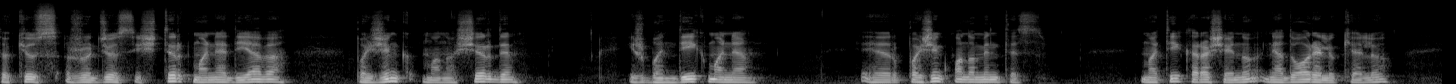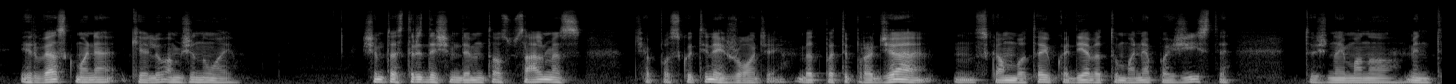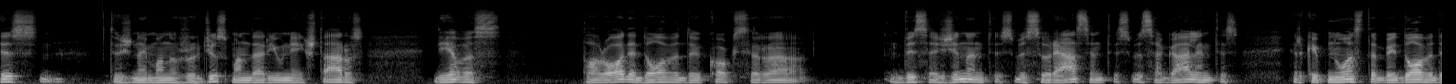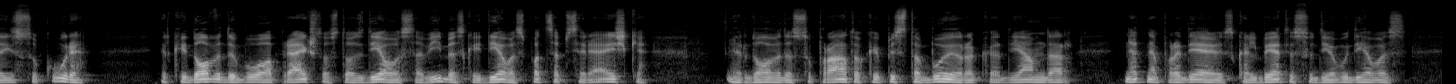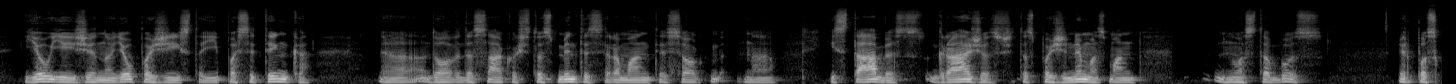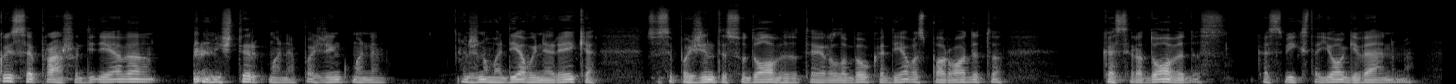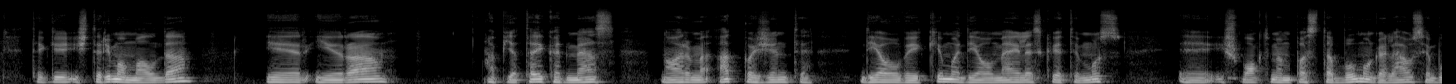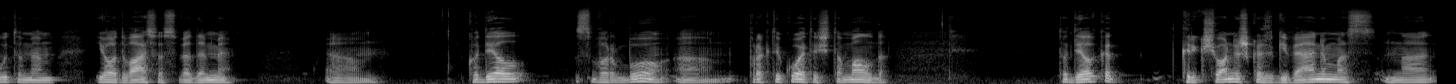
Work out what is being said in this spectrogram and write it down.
tokius žodžius: Ištirk mane Dievę, pažink mano širdį, išbandyk mane ir pažink mano mintis. Matyk, ar aš einu nedoreliu keliu ir vesk mane keliu amžinuoju. 139 psalmės čia paskutiniai žodžiai, bet pati pradžia mm, skamba taip, kad Dieve tu mane pažįsti, tu žinai mano mintis, tu žinai mano žodžius, man dar jų neištarus Dievas parodė Dovydui, koks yra visą žinantis, visur esantis, visą galintis ir kaip nuostabiai Dovydą jis sukūrė. Ir kai Dovydui buvo apreikštos tos Dievo savybės, kai Dievas pats apsireiškė ir Dovydas suprato, kaip įstabu yra, kad jam dar net nepradėjus kalbėti su Dievu, Dievas jau jį žino, jau pažįsta, jį pasitinka Dovydas sako, šitos mintis yra man tiesiog, na, įstabės, gražios, šitas pažinimas man nuostabus. Ir paskui jisai prašo, Dieve, ištirk mane, pažink mane. Ir žinoma, Dievui nereikia susipažinti su Dovydu, tai yra labiau, kad Dievas parodytų, kas yra Dovydas, kas vyksta jo gyvenime. Taigi ištyrimo malda ir yra apie tai, kad mes norime atpažinti Dievo veikimą, Dievo meilės kvietimus, e, išmoktumėm pastabumo, galiausiai būtumėm jo dvasios vedami. Kodėl svarbu praktikuoti šitą maldą? Todėl, kad krikščioniškas gyvenimas, na,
